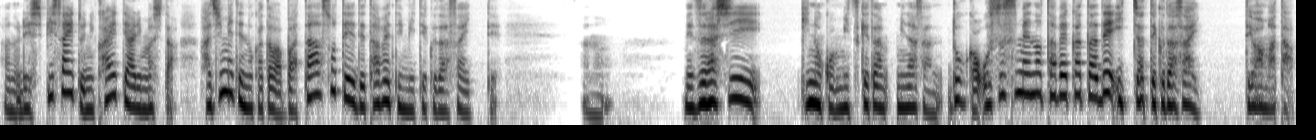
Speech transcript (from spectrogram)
あの、レシピサイトに書いてありました。初めての方はバターソテーで食べてみてくださいって。あの、珍しいキノコ見つけた皆さん、どこかおすすめの食べ方でいっちゃってください。ではまた。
